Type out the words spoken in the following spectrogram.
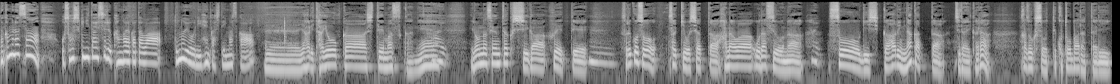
中村さん、お葬式に対する考え方はどのように変化していますか？えー、やはり多様化してますかね。はい。いろんな選択肢が増えて、うん、それこそさっきおっしゃった花輪を出すような葬儀しかある意味なかった時代から、家族葬って言葉だったり、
